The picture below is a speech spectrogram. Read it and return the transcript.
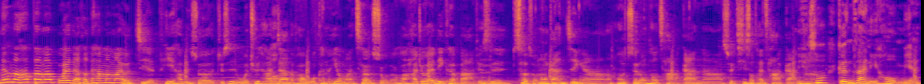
没有没有，他爸妈不会打扫，但他妈妈有洁癖。好比说，就是我去他家的话，哦、我可能用完厕所的话，他就会立刻把就是厕所弄干净啊，然后水龙头擦干啊，水洗手台擦干、啊。你说跟在你后面？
